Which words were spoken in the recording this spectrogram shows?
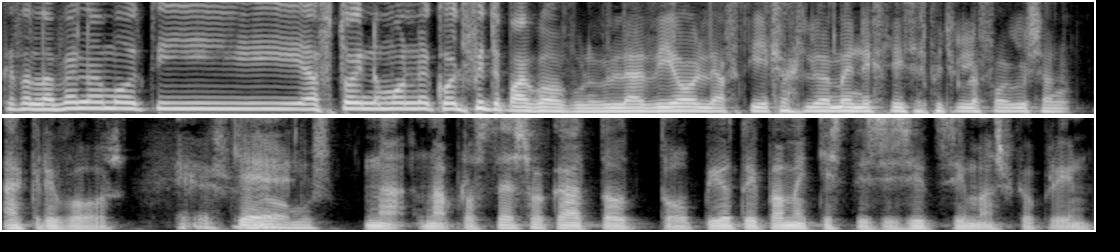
καταλαβαίναμε ότι αυτό είναι μόνο η κορυφή του παγόβουνου. Δηλαδή, όλοι αυτοί οι εξαθλειωμένοι χρήστες που κυκλοφορούσαν. Ακριβώς. Ε, και δρόμους. να, να προσθέσω κάτι το, το οποίο το είπαμε και στη συζήτησή μας πιο πριν.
